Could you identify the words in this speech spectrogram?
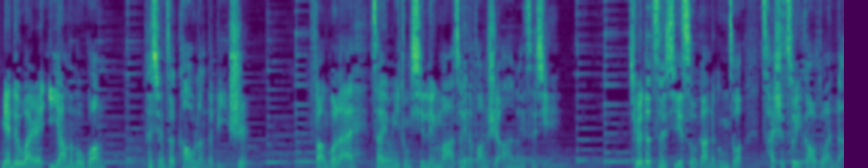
面对外人异样的目光，他选择高冷的鄙视，反过来再用一种心灵麻醉的方式安慰自己，觉得自己所干的工作才是最高端的。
